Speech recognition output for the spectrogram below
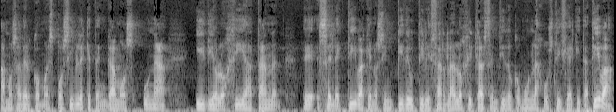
vamos a ver cómo es posible que tengamos una ideología tan eh, selectiva que nos impide utilizar la lógica, el sentido común, la justicia equitativa.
